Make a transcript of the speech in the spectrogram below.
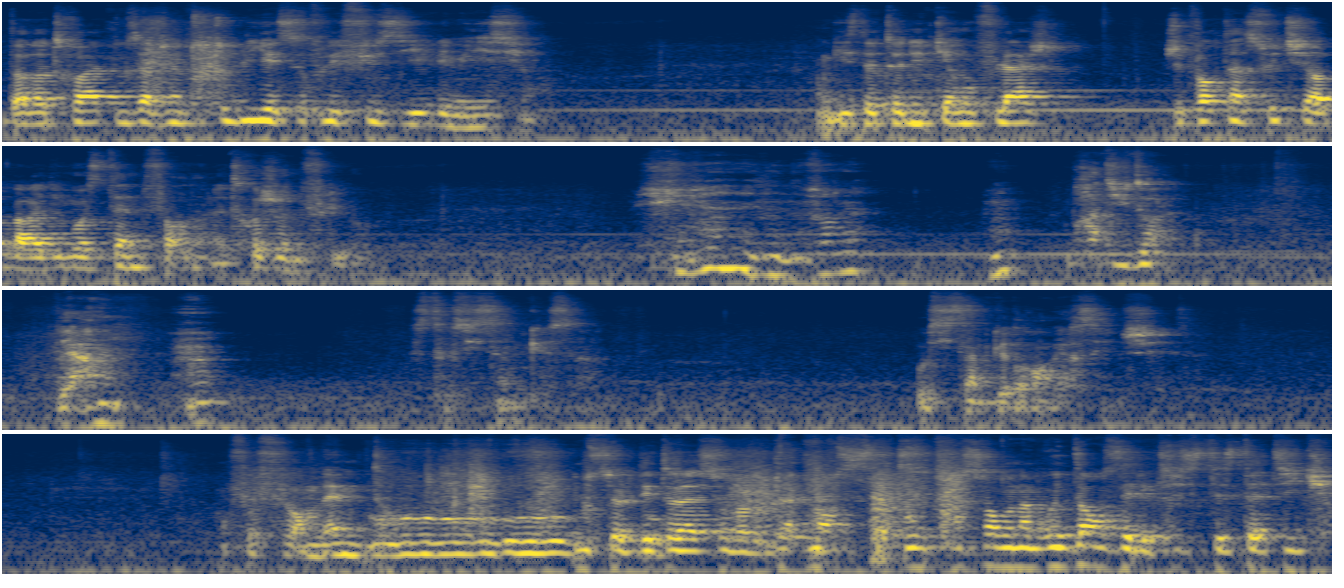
Dans notre hâte, nous avions tout oublié sauf les fusils et les munitions. En guise de tenue de camouflage, je porte un sweatshirt barré du mot Stanford en lettres jaunes fluo. Bras du doigt. Vernon. C'est aussi simple que ça. Aussi que de renverser une chaise. On fait en même. Une seule détonation dans le claquement, ça tout transforme en un bruit dense d'électricité statique.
